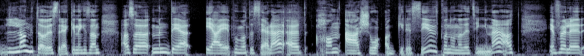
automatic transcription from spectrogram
langt over streken, ikke sant. Altså, men det jeg på en måte ser der, er at han er så aggressiv på noen av de tingene at jeg føler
